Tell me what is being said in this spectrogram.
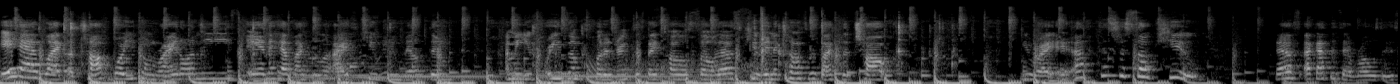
it has like a chalkboard you can write on these, and they have like the little ice cubes. You melt them. I mean, you freeze them for the drink to stay cold. So that was cute, and it comes with like the chalk. Right, and this is so cute. That was I got this at Rose's.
